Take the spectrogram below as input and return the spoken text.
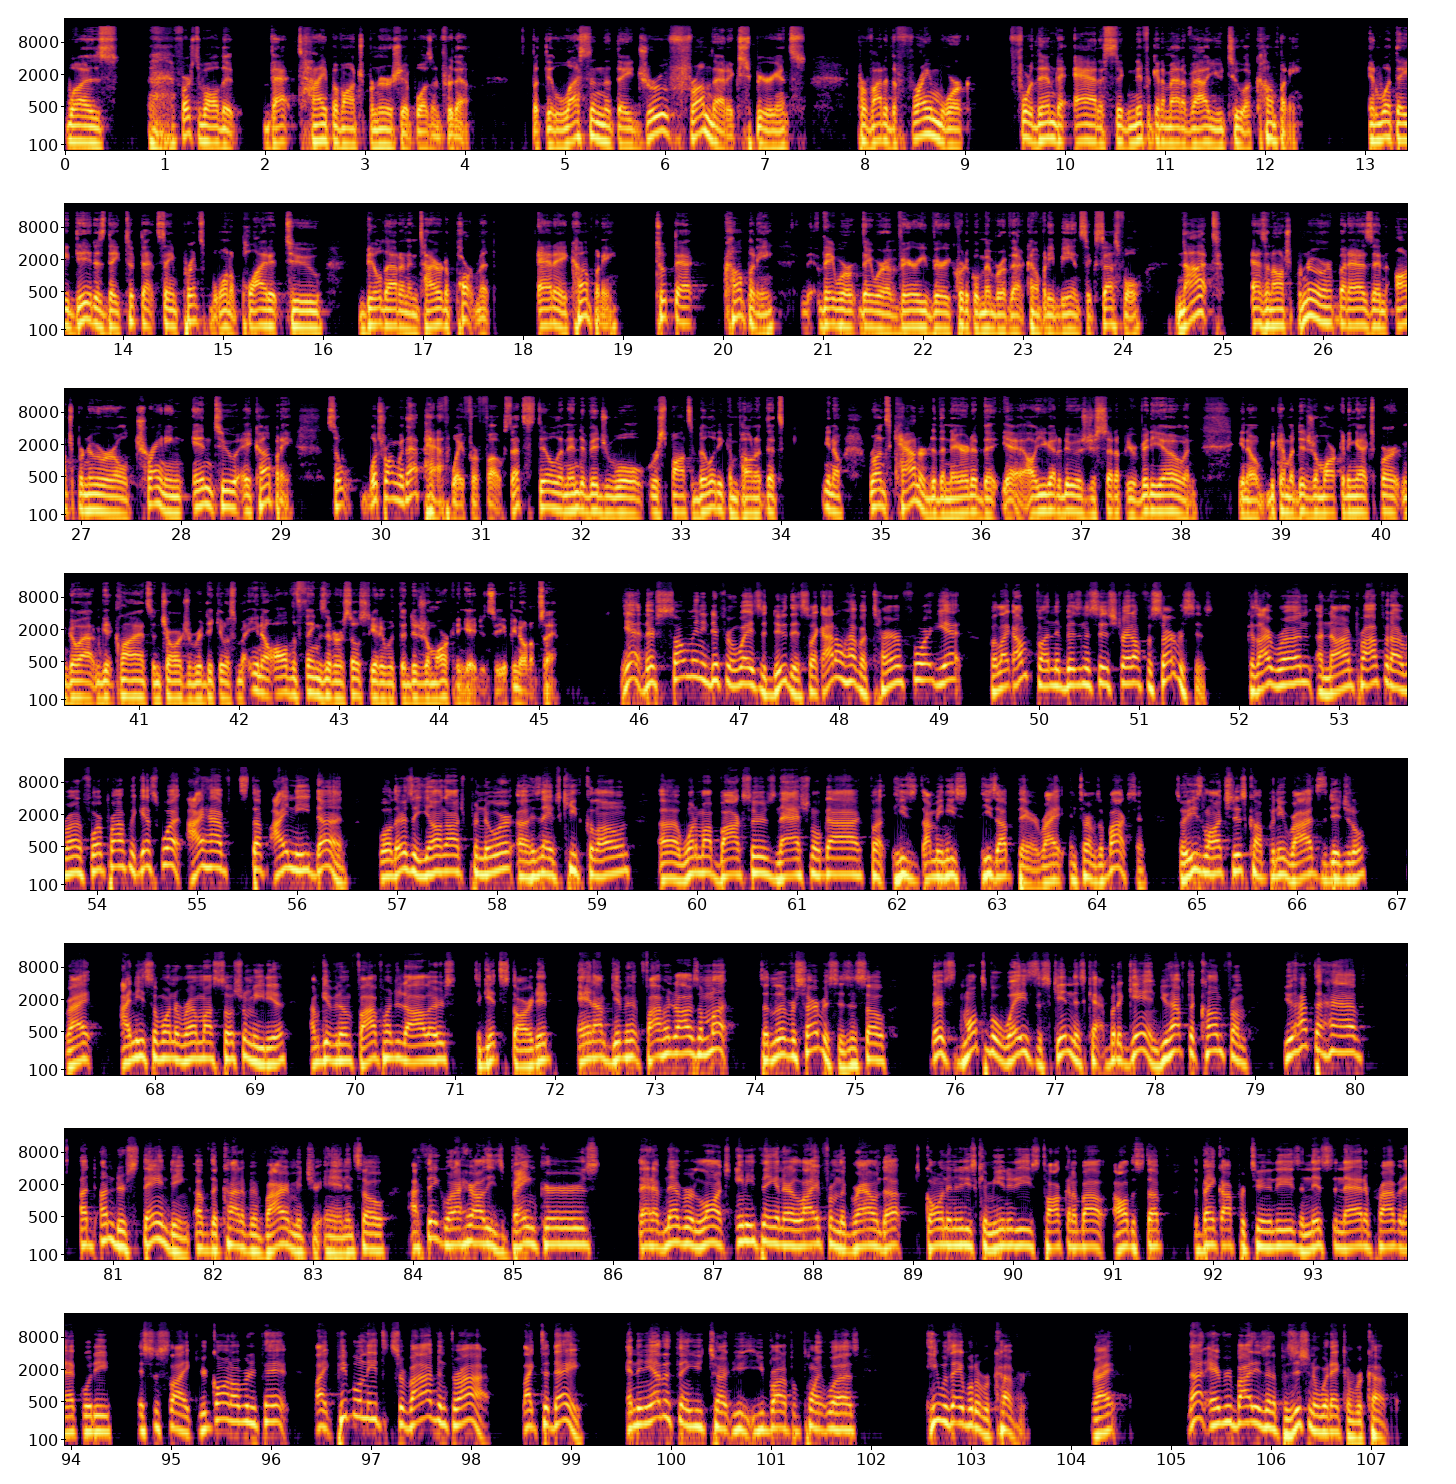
was, first of all, that that type of entrepreneurship wasn't for them. But the lesson that they drew from that experience provided the framework for them to add a significant amount of value to a company. And what they did is they took that same principle and applied it to build out an entire department at a company, took that company, they were they were a very, very critical member of that company being successful, not as an entrepreneur, but as an entrepreneurial training into a company. So what's wrong with that pathway for folks? That's still an individual responsibility component that's you know runs counter to the narrative that yeah all you got to do is just set up your video and you know become a digital marketing expert and go out and get clients and charge a ridiculous you know all the things that are associated with the digital marketing agency if you know what i'm saying. Yeah there's so many different ways to do this. Like i don't have a term for it yet but like i'm funding businesses straight off of services. Because i run a nonprofit i run for profit guess what? I have stuff i need done well, there's a young entrepreneur. Uh, his name's Keith Cologne. Uh, one of my boxers, national guy. But he's, I mean, he's he's up there, right, in terms of boxing. So he's launched his company, Rides Digital, right? I need someone to run my social media. I'm giving them five hundred dollars to get started, and I'm giving him five hundred dollars a month to deliver services. And so there's multiple ways to skin this cat. But again, you have to come from, you have to have an understanding of the kind of environment you're in. And so I think when I hear all these bankers that have never launched anything in their life from the ground up, going into these communities, talking about all the stuff, the bank opportunities and this and that and private equity. It's just like you're going over the pit. Like people need to survive and thrive, like today. And then the other thing you, you you brought up a point was he was able to recover, right? Not everybody's in a position where they can recover.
